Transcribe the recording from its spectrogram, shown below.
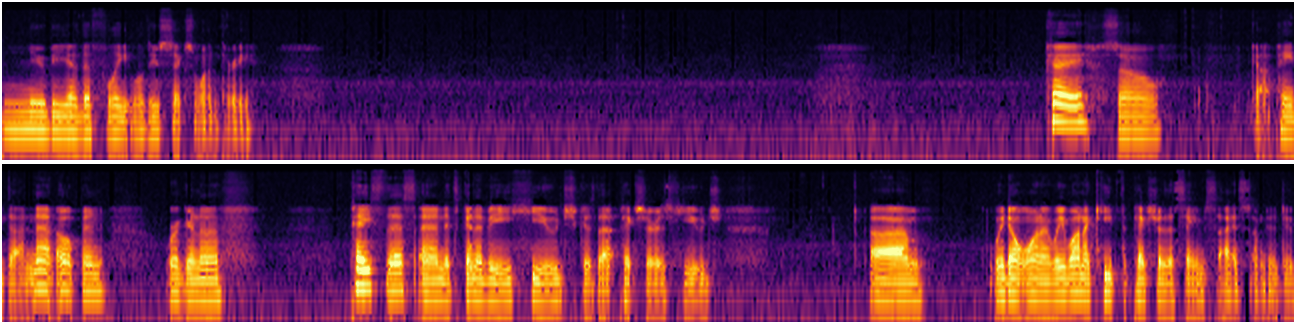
newbie of the fleet. We'll do 613. Okay, so got paint.net open. We're gonna paste this and it's gonna be huge because that picture is huge. Um, we don't want to, we want to keep the picture the same size, so I'm gonna do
